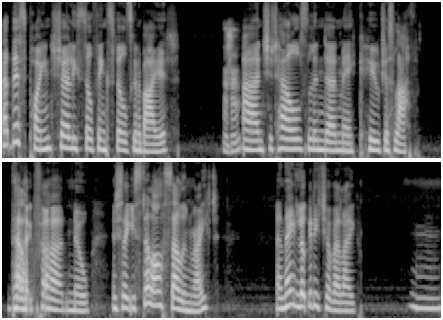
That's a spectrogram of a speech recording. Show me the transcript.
At this point, Shirley still thinks Phil's going to buy it. Mhm. And she tells Linda and Mick, who just laugh. They're like, uh, no. And she's like, you still are selling, right? And they look at each other like, hmm.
